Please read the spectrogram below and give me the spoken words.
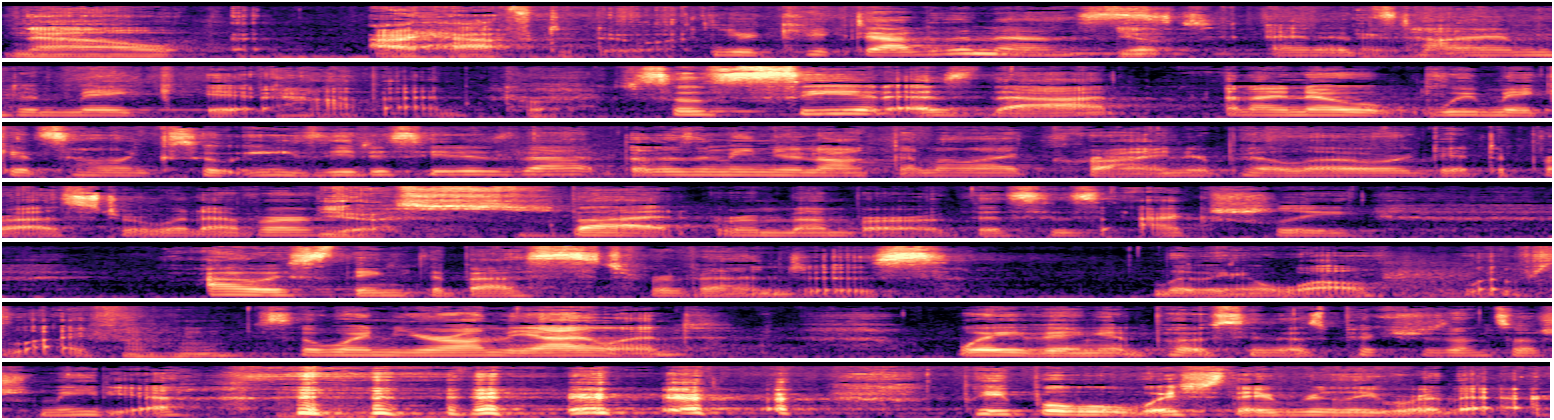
now I have to do it. You're kicked out of the nest, Yep. and it's Exactly. time to make it happen. Correct. So see it as that. And I know we make it sound like so easy to see it as that. That doesn't mean you're not going to like cry in your pillow or get depressed or whatever. Yes. But remember, this is actually, I always think the best revenge is living a well lived life. Mm-hmm. So when you're on the island, waving and posting those pictures on social media, people will wish they really were there.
